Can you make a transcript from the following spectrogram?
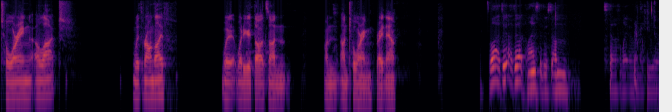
touring a lot with wrong life what what are your thoughts on on on touring right now Well, I do, I do have plans to do some stuff later in the year.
